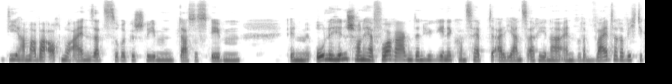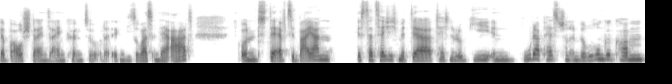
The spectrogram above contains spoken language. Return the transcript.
Die haben aber auch nur einen Satz zurückgeschrieben, dass es eben im ohnehin schon hervorragenden Hygienekonzept der Allianz Arena ein weiterer wichtiger Baustein sein könnte oder irgendwie sowas in der Art. Und der FC Bayern ist tatsächlich mit der Technologie in Budapest schon in Berührung gekommen,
